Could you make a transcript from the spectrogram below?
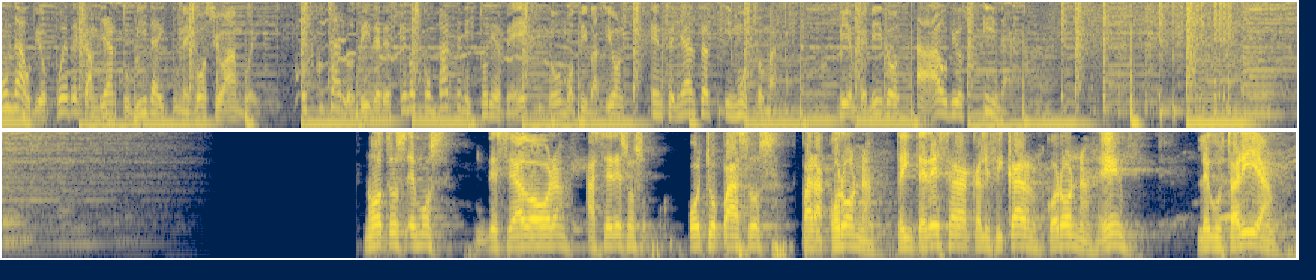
Un audio puede cambiar tu vida y tu negocio Amway. Escucha a los líderes que nos comparten historias de éxito, motivación, enseñanzas y mucho más. Bienvenidos a Audios INA. Nosotros hemos deseado ahora hacer esos ocho pasos para Corona. ¿Te interesa calificar Corona? Eh? ¿Le gustaría?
